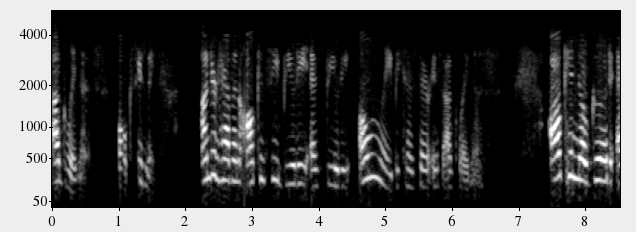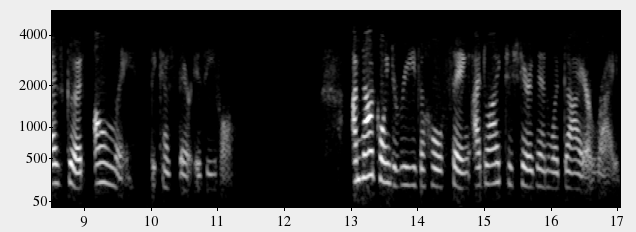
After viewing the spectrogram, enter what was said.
ugliness, oh, excuse me, under heaven, all can see beauty as beauty only because there is ugliness. All can know good as good only because there is evil. I'm not going to read the whole thing. I'd like to share then what Dyer writes.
